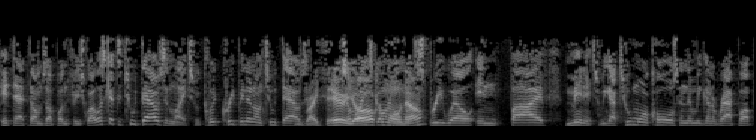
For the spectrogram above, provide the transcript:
Hit that thumbs up on the Free Squad. Let's get to 2,000 likes. We're cre- creeping in on 2,000. Right there, Somebody's y'all. going Come home on with now. the Sprewell in five minutes. We got two more calls, and then we're gonna wrap up.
